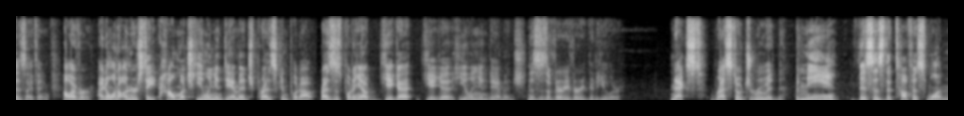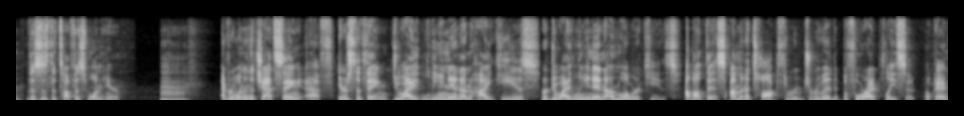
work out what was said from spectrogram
Prez, I think. However, I don't want to understate how much healing and damage Prez can put out. Prez is putting out giga, giga healing and damage. This is a very, very good healer. Next, Resto Druid. To me, this is the toughest one. This is the toughest one here. Hmm. Everyone in the chat saying F. Here's the thing. Do I lean in on high keys or do I lean in on lower keys? How about this? I'm going to talk through Druid before I place it, okay?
